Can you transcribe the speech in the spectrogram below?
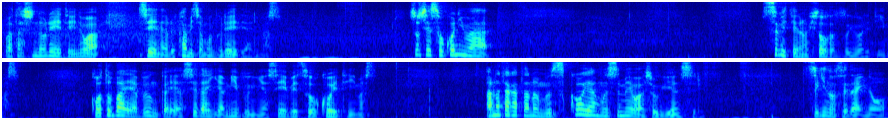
私の霊というのは聖なる神様の霊でありますそしてそこにはすべての人だと言われています。言葉や文化や世代や身分や性別を超えています。あなた方の息子や娘は証言する。次の世代の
